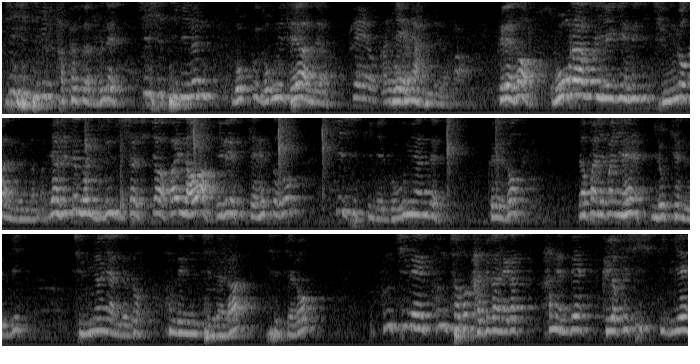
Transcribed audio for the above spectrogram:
CCTV로 잡혔어요. 근데 CCTV는 녹, 녹음이 돼야 안 돼요? 돼요. 안 녹음이 돼요. 안 돼요. 그래서 뭐라고 얘기했는지 증거가 안 된단 말이야. 야, 새끼 너 무슨 짓이야, 새끼야. 빨리 나와. 이렇게 했어도 CCTV에 녹음이 안 돼. 그래서 야, 빨리 빨리 해. 이렇게 했는지 증명이 안 돼서 선생님 제자가 실제로 훔친 애, 훔쳐서 가져간 애가 하는데 그 옆에 CCTV에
